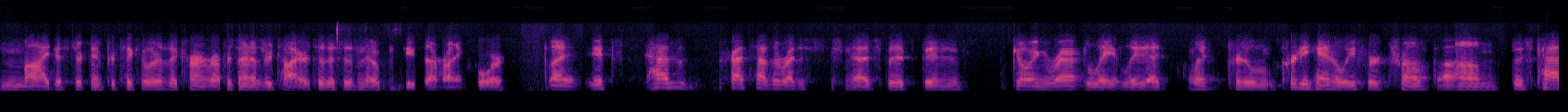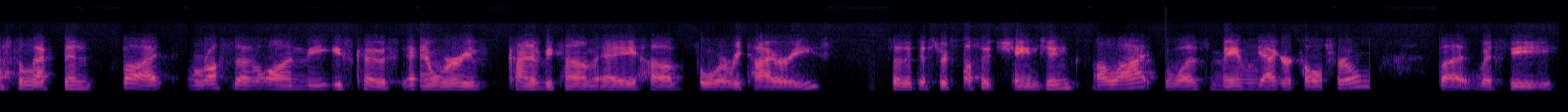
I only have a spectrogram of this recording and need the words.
My district in particular, the current representative is retired, so this is an open seat that I'm running for. But it has Democrats have the registration edge, but it's been going red lately. It went pretty pretty handily for Trump um, this past election. But we're also on the East Coast, and we've kind of become a hub for retirees. So the district's also changing a lot. It was mainly agricultural, but with the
